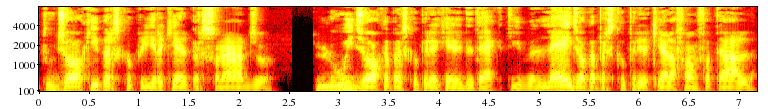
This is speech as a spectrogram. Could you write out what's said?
Tu giochi per scoprire chi è il personaggio. Lui gioca per scoprire chi è il detective, lei gioca per scoprire chi è la fan fatale.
